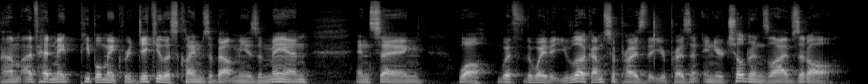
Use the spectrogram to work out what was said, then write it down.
Um, I've had make, people make ridiculous claims about me as a man and saying, well, with the way that you look, I'm surprised that you're present in your children's lives at all.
